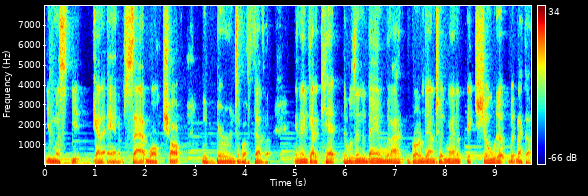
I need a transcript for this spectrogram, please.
you must you gotta add them. Sidewalk Chalk with birds of a feather. And they've got a cat that was in the band when I brought him down to Atlanta. They showed up with like a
